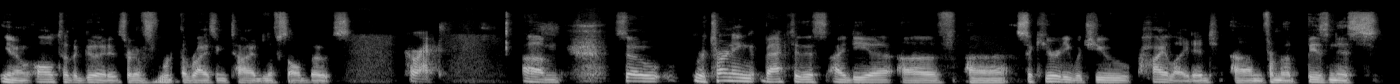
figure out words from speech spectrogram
you know, all to the good. It's sort of the rising tide lifts all boats. Correct. Um, so, returning back to this idea of uh, security, which you highlighted um, from a business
